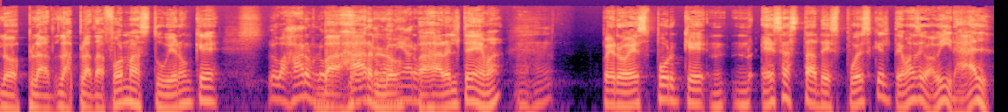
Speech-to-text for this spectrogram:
los pla- las plataformas tuvieron que Lo bajaron, lo, lo- bajarlo, lo bajar el tema, pero es porque es hasta después que el tema se va viral.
